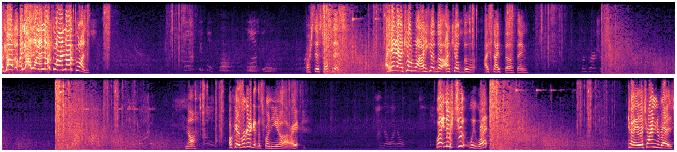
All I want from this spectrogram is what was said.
I got, I got one. I knocked one. I knocked one. Watch this. Watch this. I hit it. I killed one. I killed the. I killed the. I sniped the thing. No. Okay, we're gonna get this one. You know that, right? I know, I know. Wait, there's two. Wait, what? Okay, they're trying to res.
